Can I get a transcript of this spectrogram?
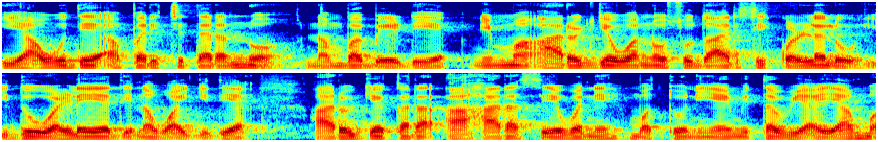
ಯಾವುದೇ ಅಪರಿಚಿತರನ್ನು ನಂಬಬೇಡಿ. ನಿಮ್ಮ ಆರೋಗ್ಯವನ್ನು ಸುಧಾರಿಸಿಕೊಳ್ಳಲು ಇದು ಒಳ್ಳೆಯ ದಿನವಾಗಿದೆ. ಆರೋಗ್ಯಕರ ಆಹಾರ ಸೇವನೆ ಮತ್ತು ನಿಯಮಿತ ವ್ಯಾಯಾಮ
